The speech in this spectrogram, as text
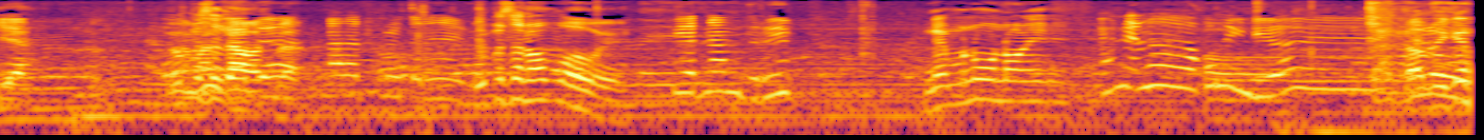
Iya. Kowe pesen Tahu, Ada Mbak. alat filternya. Kowe pesen apa kowe? Vietnam drip. Nek menu ono ini. Enak lah, aku ning dia. Tak pikir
